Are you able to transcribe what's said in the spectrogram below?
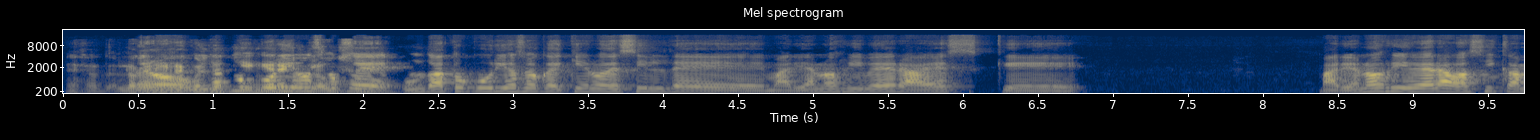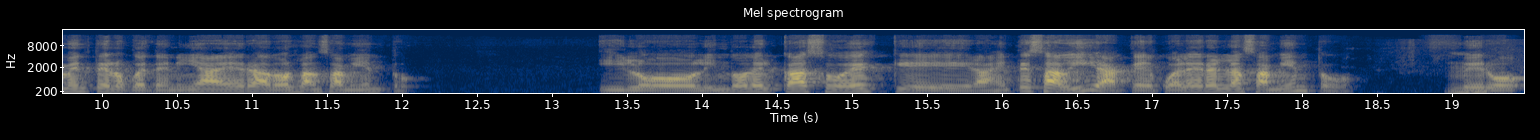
Lo que no recuerdo quién era el closer. un dato curioso que quiero decir de Mariano Rivera es que Mariano Rivera básicamente lo que tenía era dos lanzamientos. Y lo lindo del caso es que la gente sabía que cuál era el lanzamiento, pero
